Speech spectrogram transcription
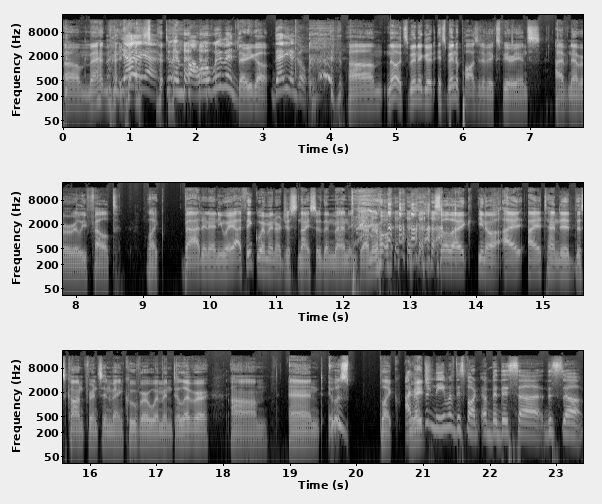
um, men. Yeah, yeah, yeah. To empower women. There you go. There you go. Um, no, it's been a good, it's been a positive experience. I've never really felt like bad in any way. I think women are just nicer than men in general. so like, you know, I I attended this conference in Vancouver, Women Deliver, um, and it was like I major- love the name of this pod, uh, but this uh, this uh,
